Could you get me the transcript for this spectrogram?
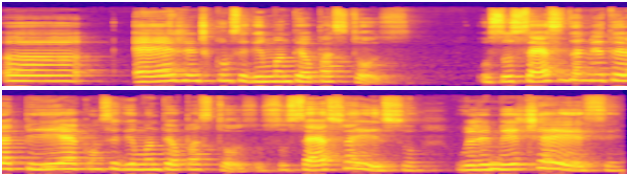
uh, é a gente conseguir manter o pastoso. O sucesso da minha terapia é conseguir manter o pastoso. O sucesso é isso. O limite é esse.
